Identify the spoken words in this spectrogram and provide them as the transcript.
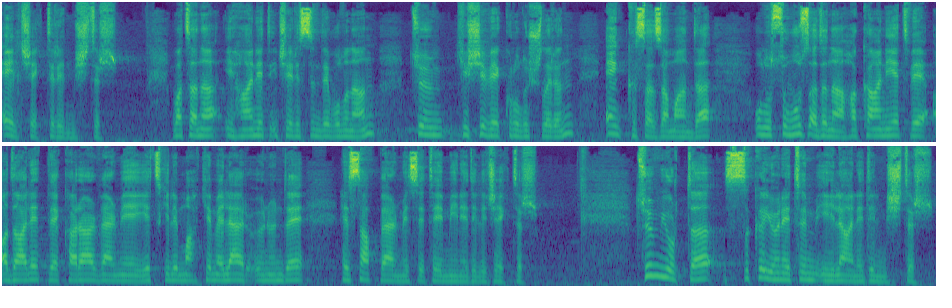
el çektirilmiştir. Vatana ihanet içerisinde bulunan tüm kişi ve kuruluşların en kısa zamanda ulusumuz adına hakaniyet ve adaletle karar vermeye yetkili mahkemeler önünde hesap vermesi temin edilecektir. Tüm yurtta sıkı yönetim ilan edilmiştir.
